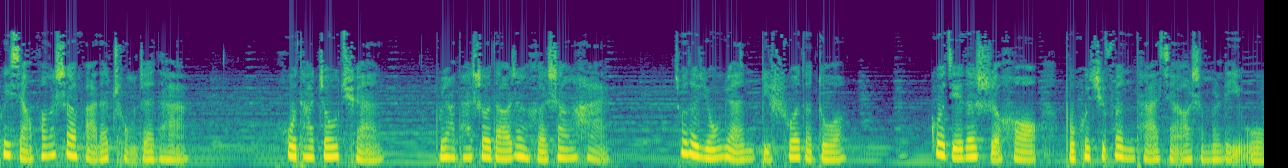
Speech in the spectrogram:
会想方设法的宠着她，护她周全，不让她受到任何伤害，做的永远比说的多。过节的时候不会去问他想要什么礼物，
